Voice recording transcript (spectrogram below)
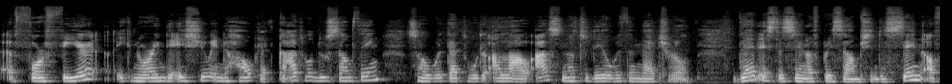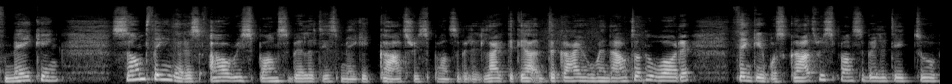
uh, for fear, ignoring the issue in the hope that God will do something so that would allow us not to deal with the natural. That is the sin of presumption, the sin of making something that is our responsibility is making God's responsibility. Like the guy, the guy who went out on the water thinking it was God's responsibility to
